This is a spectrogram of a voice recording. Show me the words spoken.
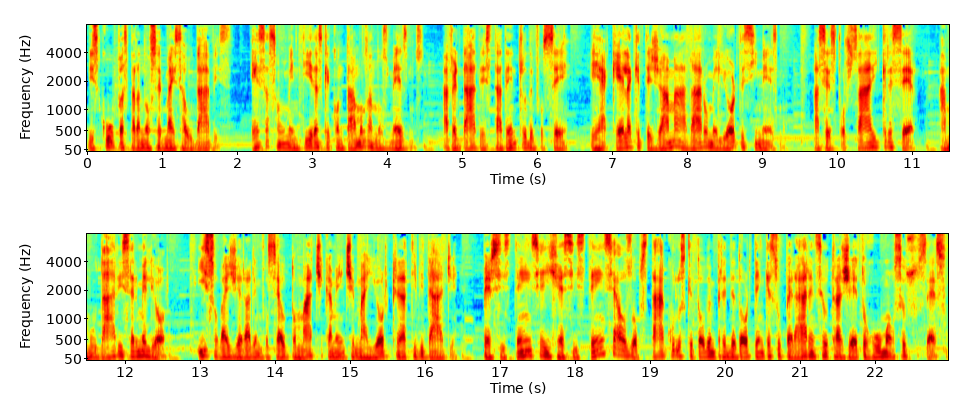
desculpas para não ser mais saudáveis. Essas são mentiras que contamos a nós mesmos. A verdade está dentro de você é aquela que te chama a dar o melhor de si mesmo, a se esforçar e crescer, a mudar e ser melhor. Isso vai gerar em você automaticamente maior criatividade, persistência e resistência aos obstáculos que todo empreendedor tem que superar em seu trajeto rumo ao seu sucesso.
